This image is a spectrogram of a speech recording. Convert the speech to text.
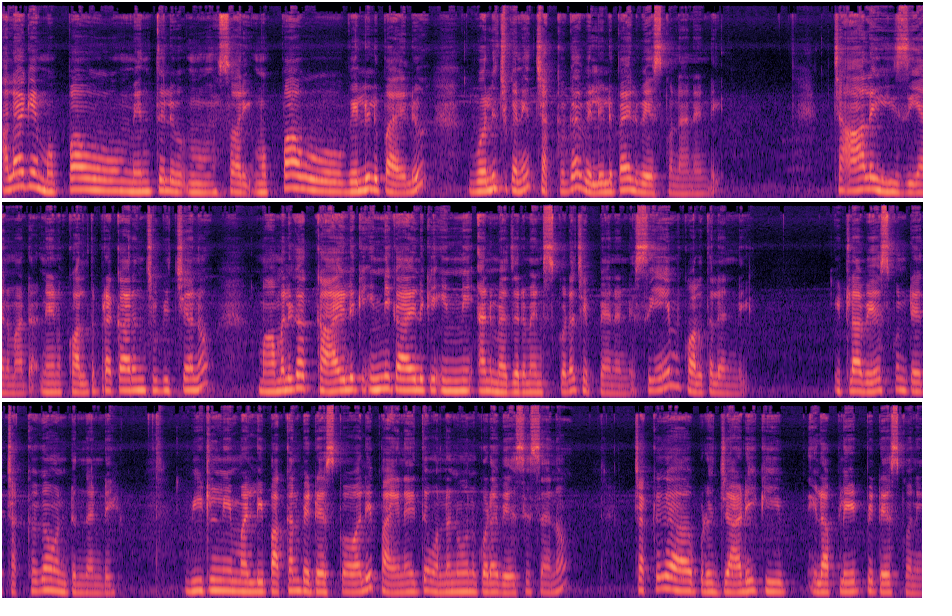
అలాగే ముప్పావు మెంతులు సారీ ముప్పావు వెల్లుల్లిపాయలు ఒలుచుకొని చక్కగా వెల్లుల్లిపాయలు వేసుకున్నానండి. చాలా ఈజీ అనమాట నేను కొలత ప్రకారం చూపించాను. మామూలుగా కాయలకి ఇన్ని కాయలకి ఇన్ని అని మెజర్మెంట్స్ కూడా చెప్పానండి. సేమ్ కొలతలండి. ఇట్లా వేసుకుంటే చక్కగా ఉంటుందండి. వీటిని మళ్ళీ పక్కన పెట్టేసుకోవాలి. పైన అయితే ఉన్న నూనె కూడా వేసేసాను. చక్కగా ఇప్పుడు జాడీకి ఇలా ప్లేట్ పెట్టేసుకొని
